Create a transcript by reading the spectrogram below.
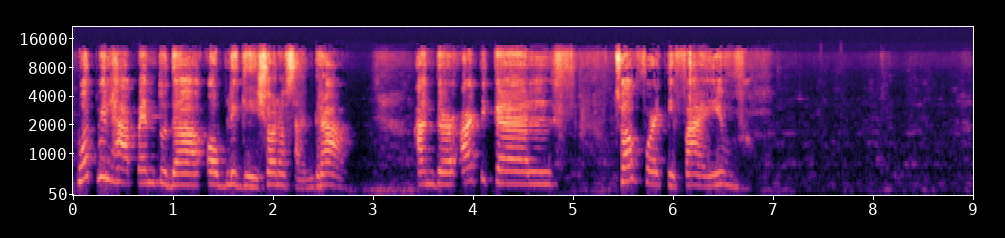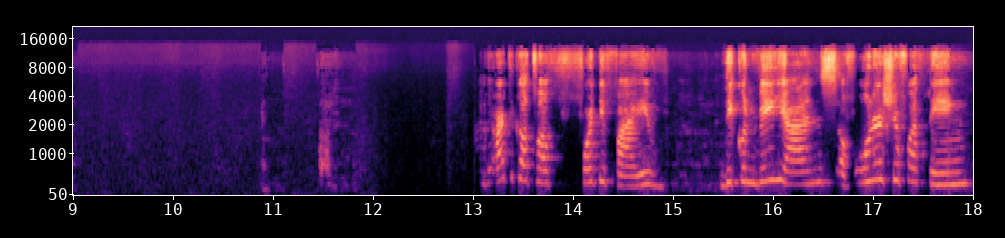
What will happen to the obligation of Sandra? Under Article 1245, Article 1245, the conveyance of ownership of a thing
